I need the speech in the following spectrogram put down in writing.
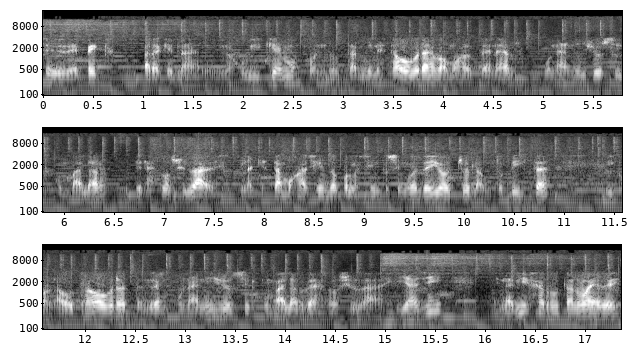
sede de PEC, para que la, nos ubiquemos cuando termine esta obra vamos a tener un anillo circunvalar de las dos ciudades, la que estamos haciendo por la 158, la autopista, y con la otra obra tendremos un anillo circunvalar de las dos ciudades. Y allí, en la vieja Ruta 9,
